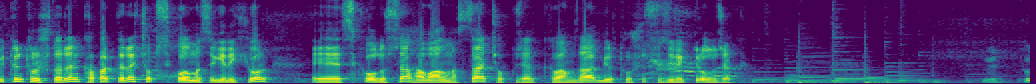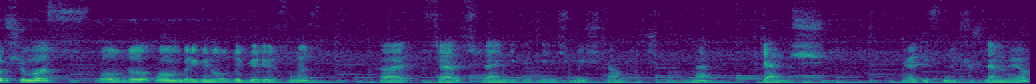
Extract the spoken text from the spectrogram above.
Bütün turşuların kapakları çok sıkı olması gerekiyor. Ee, sıkı olursa, hava almazsa çok güzel kıvamda bir turşu sizi bekliyor olacak. Evet, turşumuz oldu. 11 gün oldu. Görüyorsunuz. Gayet güzel rengi de değişmiş. Tam turşu kıvamına gelmiş. Evet üstünde küflenme yok.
